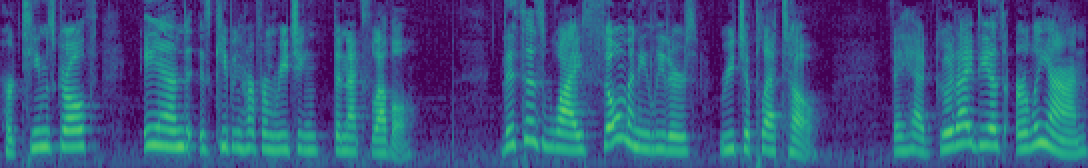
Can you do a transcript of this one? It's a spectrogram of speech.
her team's growth, and is keeping her from reaching the next level. This is why so many leaders reach a plateau. They had good ideas early on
